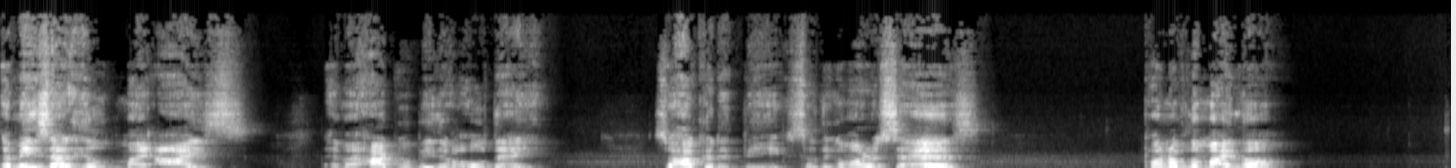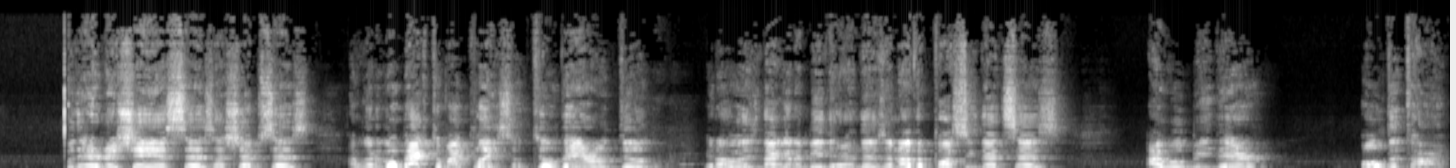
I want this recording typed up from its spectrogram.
that means that he'll my eyes and my heart will be there all day. So how could it be? So the Gemara says, Panav Lamailo. There in says, Hashem says, I'm going to go back to my place until there, until, you know, it's not going to be there. And there's another passage that says, I will be there all the time.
